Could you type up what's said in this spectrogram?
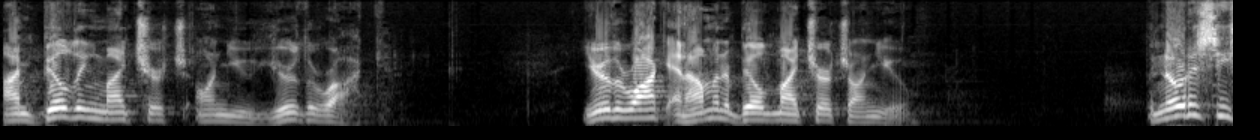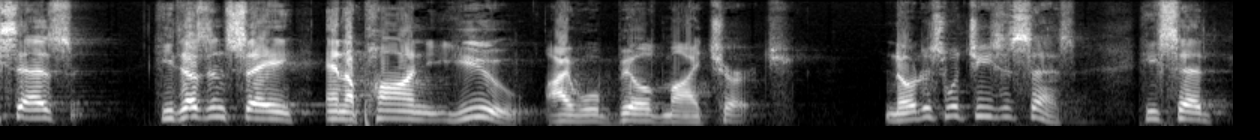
I'm building my church on you. You're the rock. You're the rock, and I'm going to build my church on you. But notice he says, he doesn't say, and upon you I will build my church. Notice what Jesus says. He said,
